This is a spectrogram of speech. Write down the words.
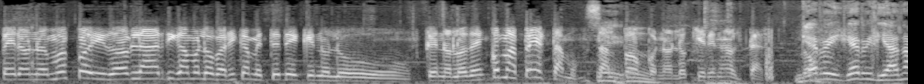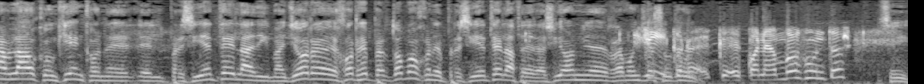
Pero no hemos podido hablar, digámoslo, básicamente de que nos lo, que nos lo den como a préstamo. Sí. Tampoco, no lo quieren soltar. Gary, Gary, ¿ya han hablado con quién? ¿Con el, el presidente de la DIMAYOR, eh, Jorge Perdomo, o con el presidente de la Federación, eh, Ramón Sí, con, que- con ambos juntos. Sí.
